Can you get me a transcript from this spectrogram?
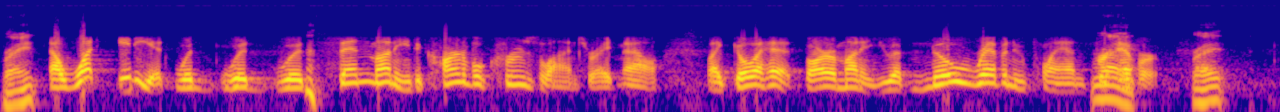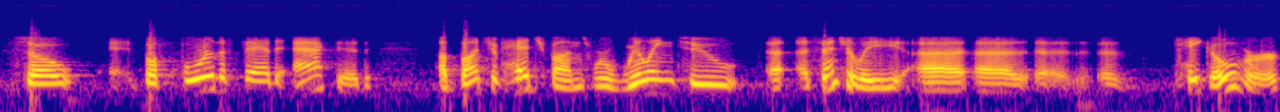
Right. Now, what idiot would, would, would send money to Carnival Cruise Lines right now? Like, go ahead, borrow money. You have no revenue plan forever. Right. So, eh, before the Fed acted, a bunch of hedge funds were willing to uh, essentially uh, uh, uh, take over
